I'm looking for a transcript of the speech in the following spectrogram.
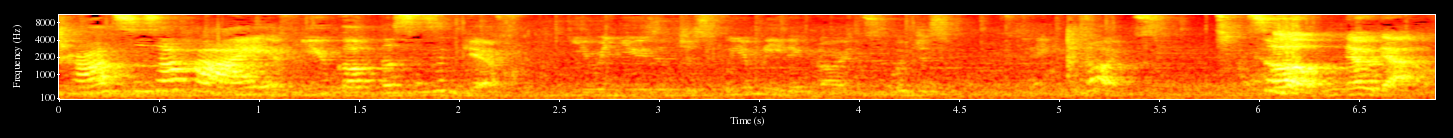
chances are high if you got this as a gift, you would use it just for your meeting notes or just for taking notes. So, Oh, no doubt.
